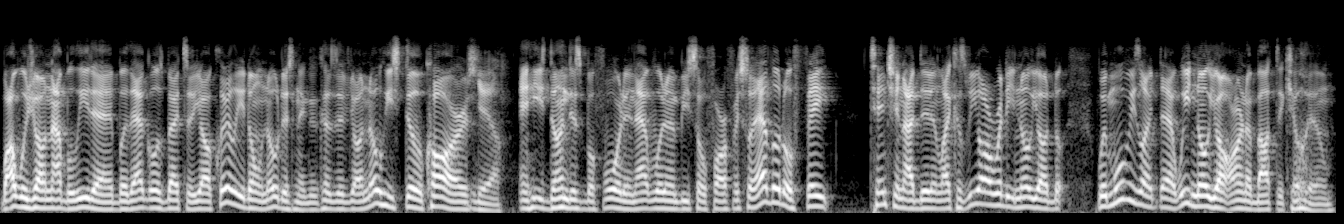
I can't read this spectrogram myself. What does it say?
Why would y'all not believe that? But that goes back to y'all clearly don't know this nigga because if y'all know he steal cars yeah. and he's done this before, then that wouldn't be so far fetched. So that little fake tension I didn't like because we already know y'all do- with movies like that we know y'all aren't about to kill him.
